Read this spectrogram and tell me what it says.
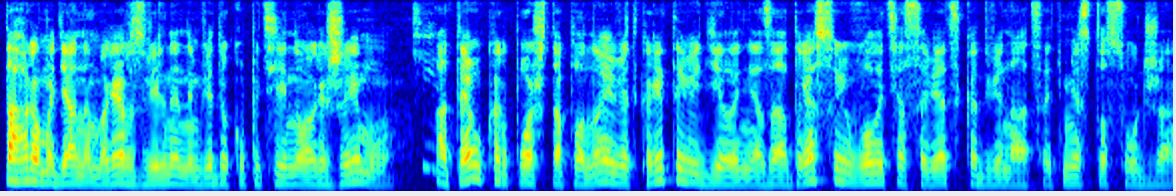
та громадянам РФ, звільненим від окупаційного режиму, АТ Укрпошта планує відкрити відділення за адресою вулиця Совєтська, 12, місто Суджа,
